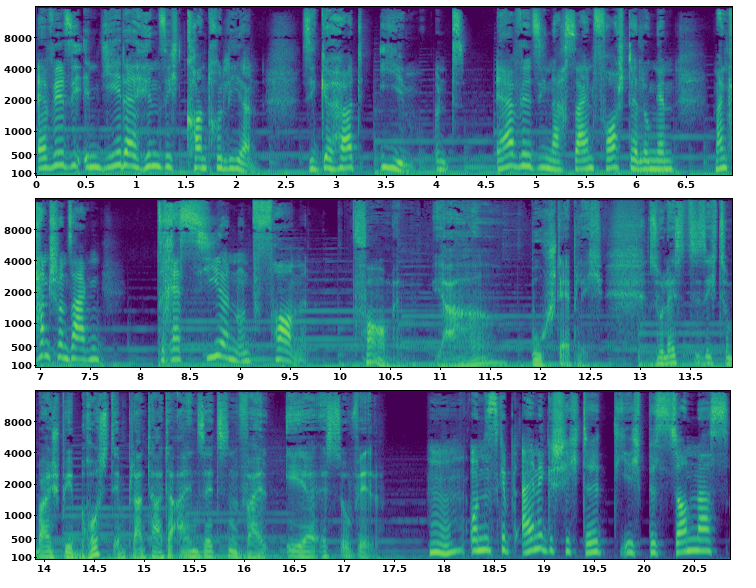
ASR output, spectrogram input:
Er will sie in jeder Hinsicht kontrollieren. Sie gehört ihm und er will sie nach seinen Vorstellungen, man kann schon sagen, dressieren und formen. Formen, ja, buchstäblich. So lässt sie sich zum Beispiel Brustimplantate einsetzen, weil er es so will. Hm. Und es gibt eine Geschichte, die ich besonders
